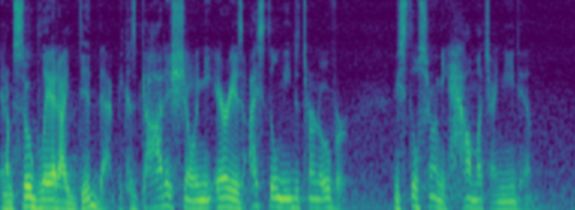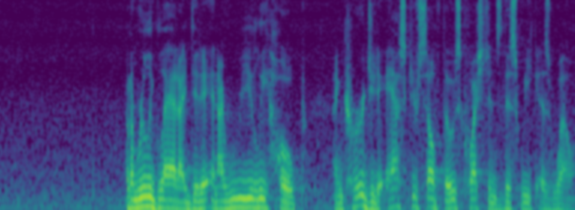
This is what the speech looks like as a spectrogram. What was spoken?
and I'm so glad I did that because God is showing me areas I still need to turn over. He's still showing me how much I need Him. But I'm really glad I did it, and I really hope, I encourage you to ask yourself those questions this week as well.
